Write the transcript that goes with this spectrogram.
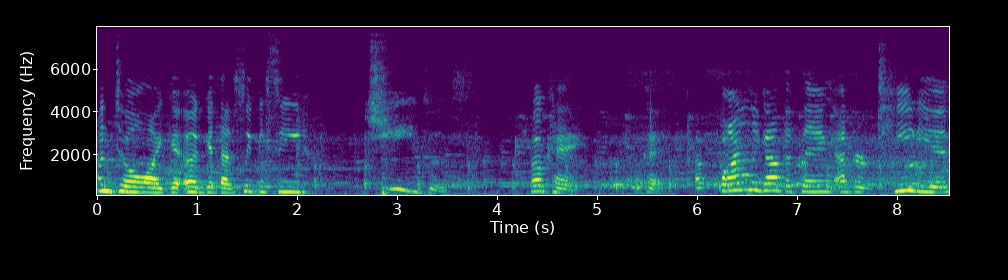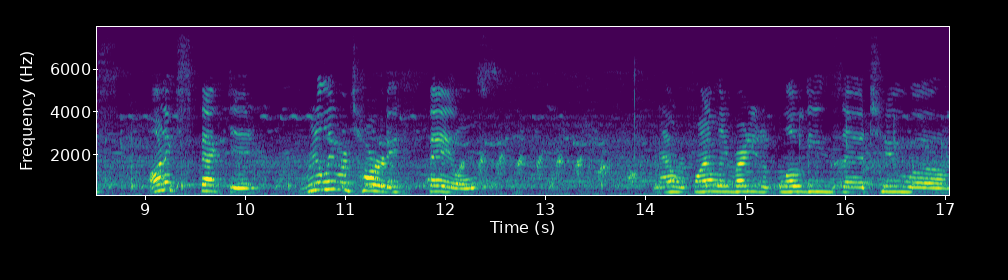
until I get uh, get that sleepy seed. Jesus. Okay. Okay. I finally got the thing after tedious, unexpected, really retarded fails. Now we're finally ready to blow these uh, two um,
